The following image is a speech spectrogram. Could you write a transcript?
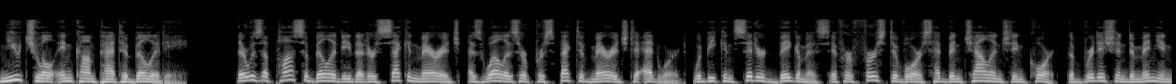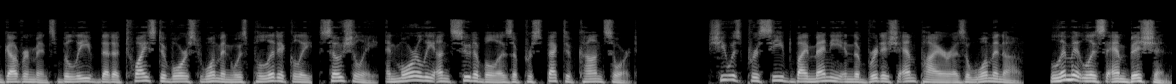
mutual incompatibility, there was a possibility that her second marriage, as well as her prospective marriage to Edward, would be considered bigamous if her first divorce had been challenged in court. The British and Dominion governments believed that a twice divorced woman was politically, socially, and morally unsuitable as a prospective consort. She was perceived by many in the British Empire as a woman of limitless ambition,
